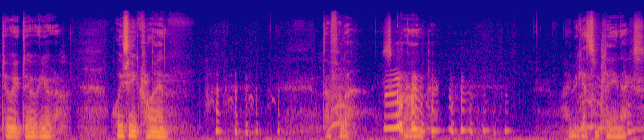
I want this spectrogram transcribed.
do it. Do it. Why is he crying? That fella, he's crying. Maybe get some Kleenex.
